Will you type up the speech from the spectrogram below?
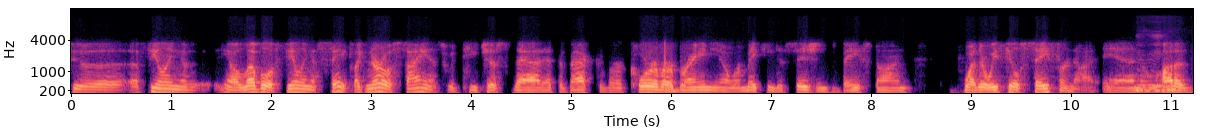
to a, a, feeling of, you know, a level of feeling of safe. Like neuroscience would teach us that at the back of our core of our brain, you know, we're making decisions based on whether we feel safe or not. And mm-hmm. a lot of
